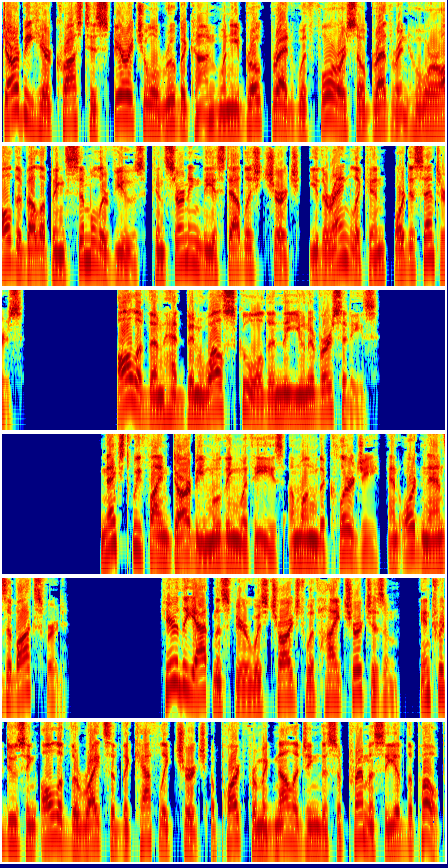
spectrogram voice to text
Darby here crossed his spiritual Rubicon when he broke bread with four or so brethren who were all developing similar views concerning the established church, either Anglican or dissenters. All of them had been well schooled in the universities. Next, we find Darby moving with ease among the clergy and ordinands of Oxford. Here, the atmosphere was charged with high churchism, introducing all of the rites of the Catholic Church apart from acknowledging the supremacy of the Pope.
